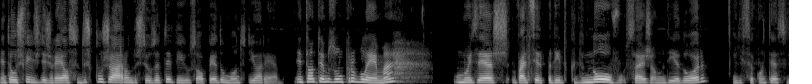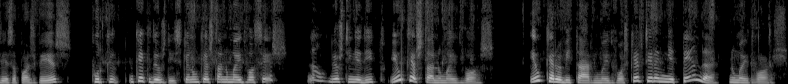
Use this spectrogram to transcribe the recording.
Então os filhos de Israel se despojaram dos seus atavios ao pé do monte de Horeb. Então temos um problema. Moisés vai-lhe ser pedido que de novo seja o mediador, e isso acontece vez após vez, porque o que é que Deus disse? Que eu não quero estar no meio de vocês? Não, Deus tinha dito: eu quero estar no meio de vós. Eu quero habitar no meio de vós, quero ter a minha tenda no meio de vós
